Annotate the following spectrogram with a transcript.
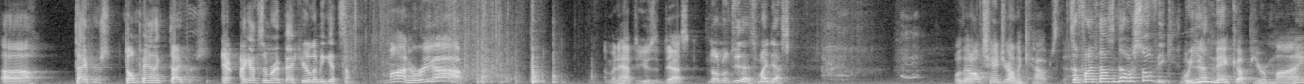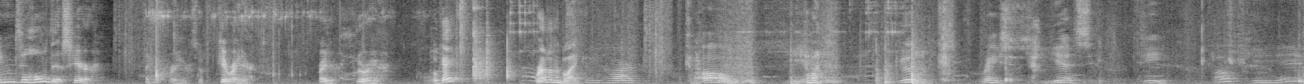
Uh, diapers. Don't panic. Diapers. Here, I got some right back here. Let me get some. Come on, hurry up. I'm gonna have to use the desk. No, don't do that. It's my desk. Well, then I'll change her on the couch then. It's a five thousand dollar sofa. You Will do you make up your mind? Well, hold this here. I got it right here. So get right here. Right here. Put it right here. Okay? Right on the blanket. Oh, Come on. good gracious. Yes, indeed. Okay, there we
